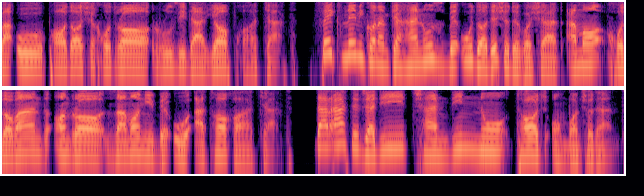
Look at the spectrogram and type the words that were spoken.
و او پاداش خود را روزی دریافت خواهد کرد. فکر نمی کنم که هنوز به او داده شده باشد اما خداوند آن را زمانی به او عطا خواهد کرد. در عهد جدید چندین نوع تاج عنوان شدند.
